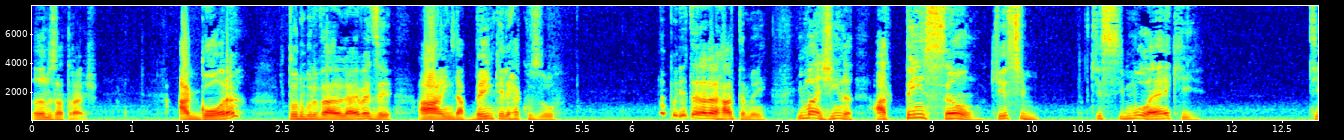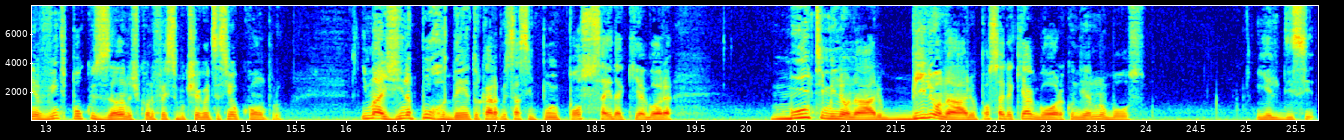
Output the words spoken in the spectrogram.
anos atrás. Agora, todo mundo vai olhar e vai dizer: ah, ainda bem que ele recusou. Mas podia ter dado errado também. Imagina a tensão que esse, que esse moleque tinha 20 e poucos anos quando o Facebook chegou e disse assim: Eu compro. Imagina por dentro o cara pensar assim: pô, eu posso sair daqui agora multimilionário, bilionário, eu posso sair daqui agora com dinheiro no bolso. E ele disse:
